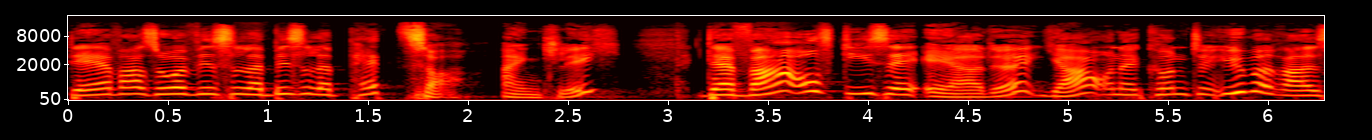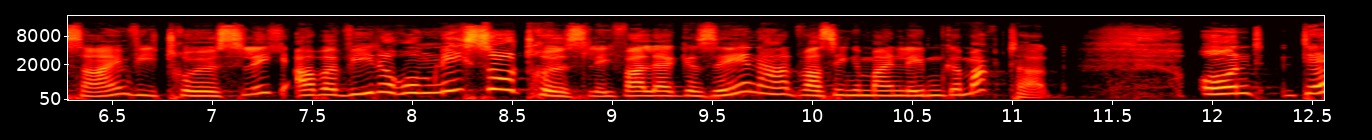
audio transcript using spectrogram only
Der war so ein bisschen ein, bisschen ein Petzer eigentlich. Der war auf dieser Erde, ja, und er könnte überall sein, wie tröstlich, aber wiederum nicht so tröstlich, weil er gesehen hat, was ich in meinem Leben gemacht hat. Und der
